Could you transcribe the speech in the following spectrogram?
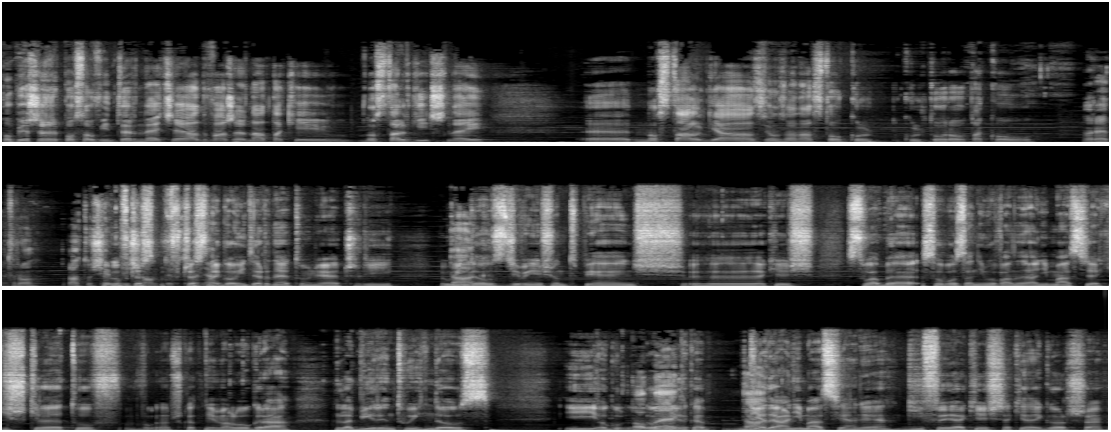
po pierwsze, że powstał w internecie, a dwa, że na takiej nostalgicznej e, nostalgia związana z tą kul kulturą taką retro lat Tego 80. wczes, co nie? wczesnego internetu, nie? Czyli Tak. Windows 95, y, jakieś słabe, słabo zanimowane animacje jakichś szkieletów, na przykład, nie wiem, albo gra Labirynt Windows i ogól, No, ogólnie taka tak. bieda animacja, nie? Gify jakieś takie najgorsze.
